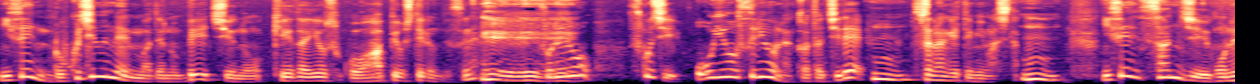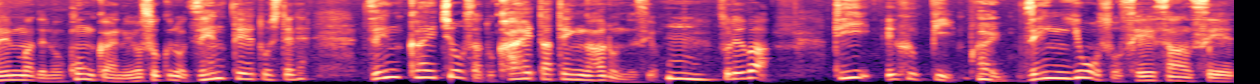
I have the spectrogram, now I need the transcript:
2060年までの米中の経済予測を発表してるんですね。ええそれを少し応用するような形でうん。つなげてみました。うん。2035年までの今回の予測の前提としてね前回調査と変えた点があるんですよ。うん。それは TFP はい。全要素生産性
